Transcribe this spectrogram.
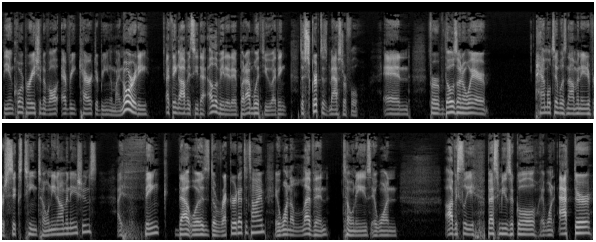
the incorporation of all every character being a minority i think obviously that elevated it but i'm with you. I think the script is masterful and for those unaware, Hamilton was nominated for 16 Tony nominations. I think that was the record at the time. It won 11 Tonys. It won, obviously, Best Musical. It won Actor,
